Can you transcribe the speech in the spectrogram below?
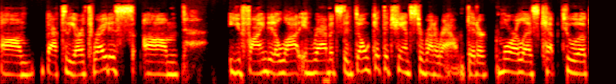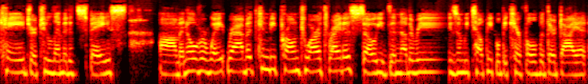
Um, back to the arthritis. Um, you find it a lot in rabbits that don't get the chance to run around, that are more or less kept to a cage or to limited space. Um, an overweight rabbit can be prone to arthritis. So it's another reason we tell people be careful with their diet.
